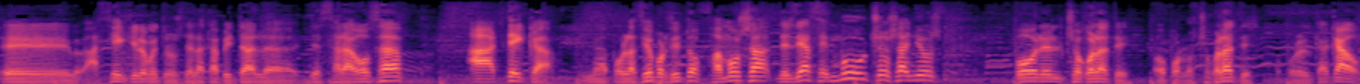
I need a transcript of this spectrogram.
eh, a 100 kilómetros de la capital eh, de Zaragoza. Ateca, una población, por cierto, famosa desde hace muchos años por el chocolate, o por los chocolates, o por el cacao.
